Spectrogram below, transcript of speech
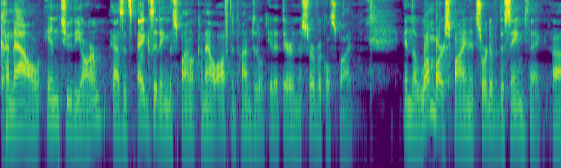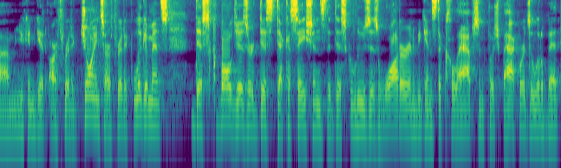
canal into the arm. As it's exiting the spinal canal oftentimes it'll get it there in the cervical spine in the lumbar spine, it's sort of the same thing. Um, you can get arthritic joints, arthritic ligaments, disc bulges or disc desiccations. The disc loses water and begins to collapse and push backwards a little bit.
